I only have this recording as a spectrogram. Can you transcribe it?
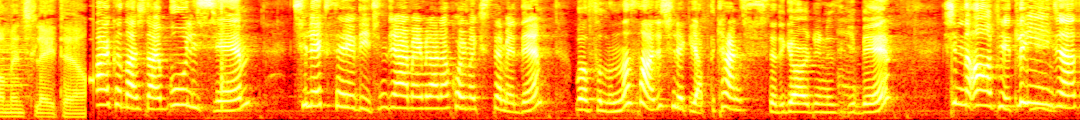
Moments later. Arkadaşlar Buğlişim çilek sevdiği için diğer meyvelerden koymak istemedi. Waffle'ını sadece çilekli yaptı. Kendisi istedi gördüğünüz gibi. Şimdi afiyetle yiyeceğiz.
